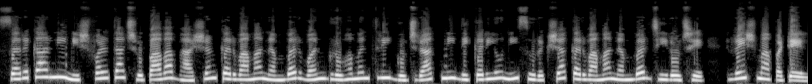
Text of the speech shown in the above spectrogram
સરકારની નિષ્ફળતા છુપાવા ભાષણ કરવામાં નંબર વન ગૃહમંત્રી ગુજરાતની દીકરીઓની સુરક્ષા કરવામાં નંબર ઝીરો છે. રેશમા પટેલ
